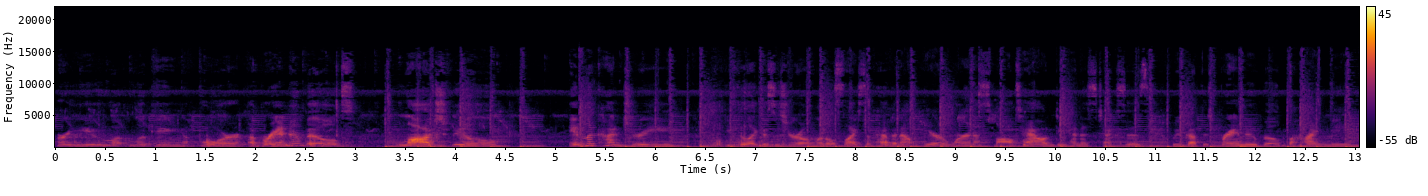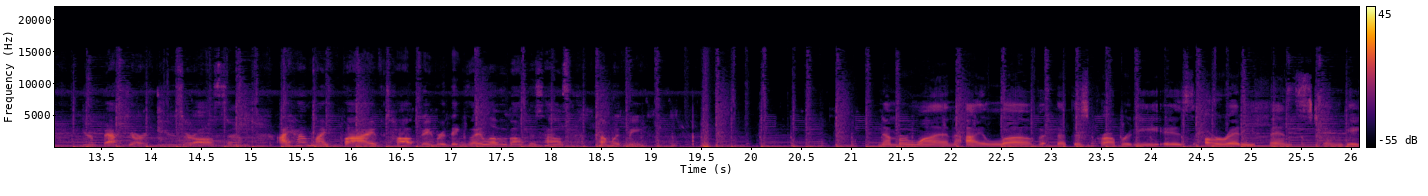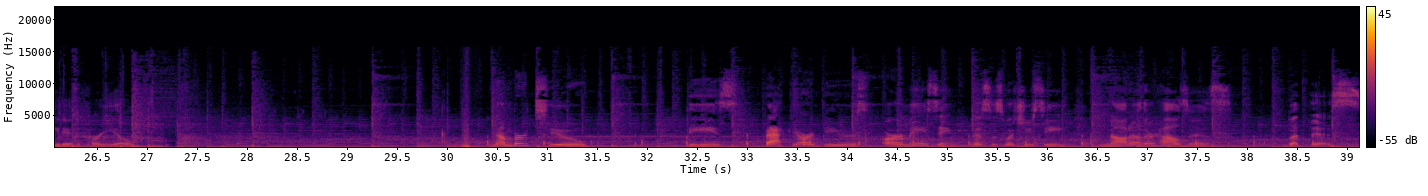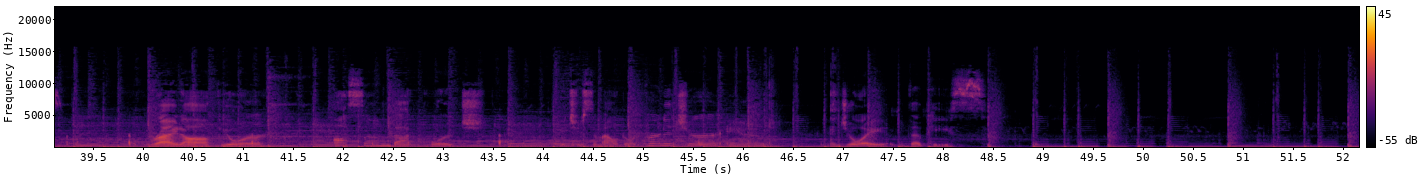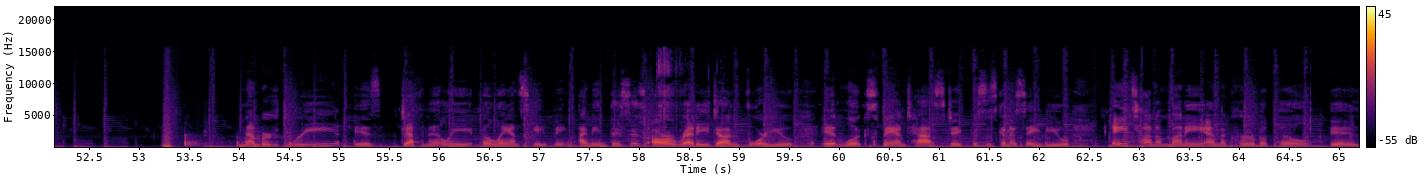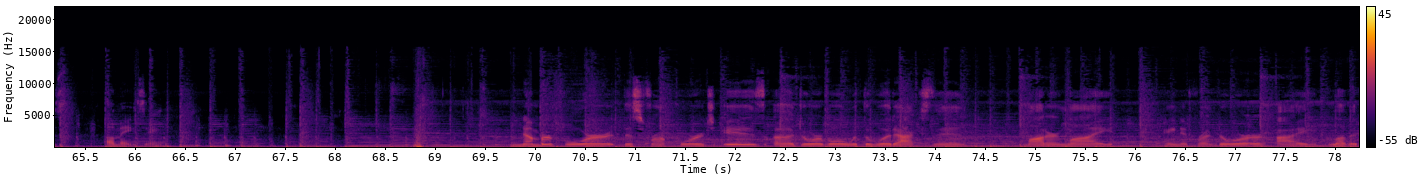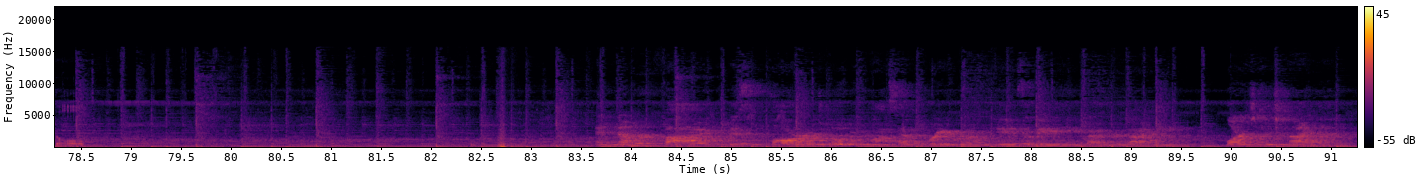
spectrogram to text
Are you looking for a brand new build, lodge feel, in the country? You feel like this is your own little slice of heaven out here. We're in a small town, D'Hanis, Texas. We've got this brand new build behind me. Your backyard views are awesome. I have my five top favorite things I love about this house. Come with me. Number one, I love that this property is already fenced and gated for you. Number two, these backyard views are amazing. This is what you see. Not other houses, but this. Right off your awesome back porch. Get you some outdoor furniture and enjoy the peace. Number three is definitely the landscaping. I mean, this is already done for you. It looks fantastic. This is gonna save you a ton of money and the curb appeal is amazing. Number four, this front porch is adorable with the wood accent, modern light, painted front door. I love it all. And number five, this large open concept great room is amazing. You've got your dining, large kitchen island,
